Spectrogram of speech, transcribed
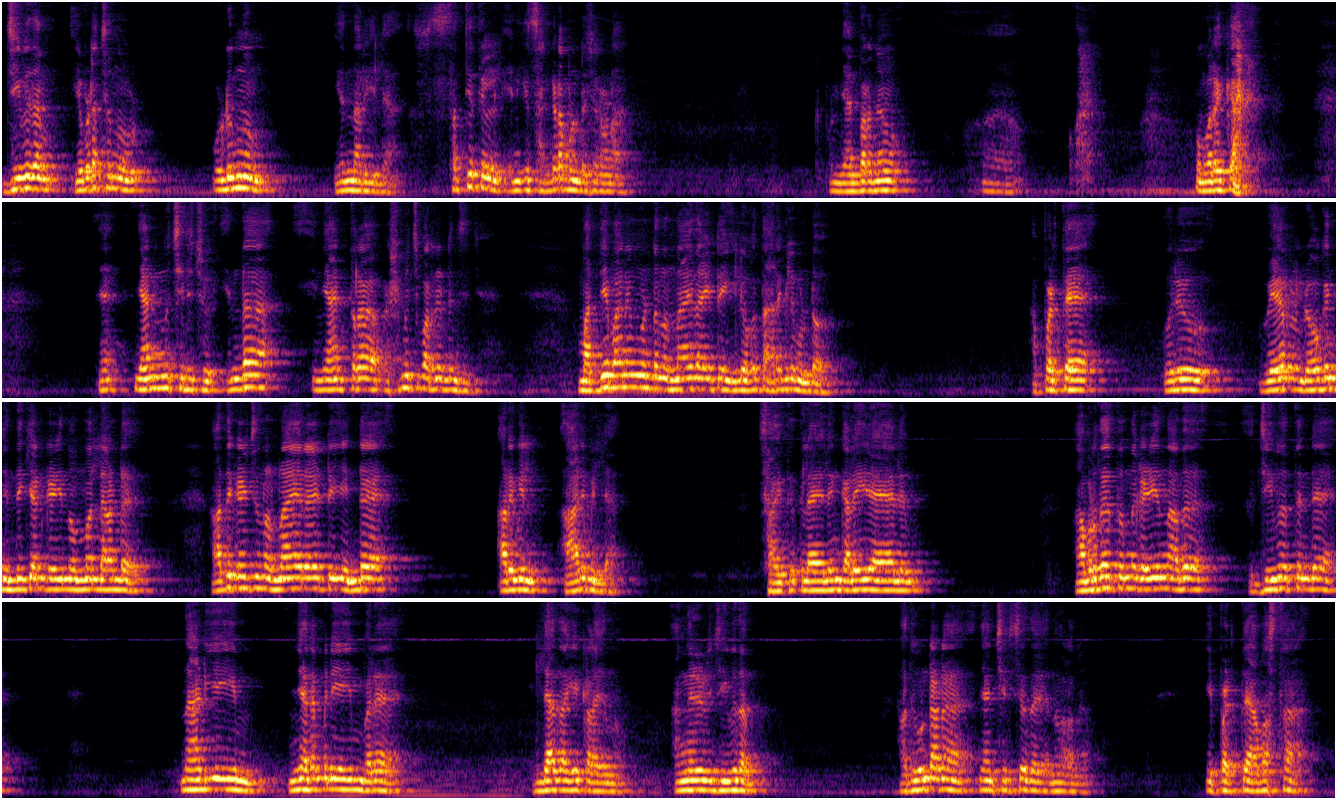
ജീവിതം എവിടെ ചെന്ന് ഒടുങ്ങും എന്നറിയില്ല. സത്യത്തിൽ എനിക്ക് സങ്കടമുണ്ട് ശരവണ. അപ്പം ഞാൻ പറഞ്ഞു ഉമറക്ക ഞാനൊന്ന് ചിരിച്ചു. എന്താ ഞാൻ ഇത്ര വിഷമിച്ച് പറഞ്ഞിട്ടും ചിരിച്ചു മദ്യപാനം കൊണ്ട് നന്നായതായിട്ട് ഈ ലോകത്ത് ആരെങ്കിലും ഉണ്ടോ? അപ്പോഴത്തെ ഒരു വേറൊരു ലോകം ചിന്തിക്കാൻ കഴിയുന്ന ഒന്നല്ലാണ്ട് അത് കഴിച്ച് നിർണായകരായിട്ട് എന്റെ അറിവിൽ ആരുമില്ല. സാഹിത്യത്തിലായാലും കലയിലായാലും അമൃതത്തിന്ന് കഴിയുന്ന അത് ജീവിതത്തിന്റെ നാടിയെയും ഞരമ്പിനെയും വരെ ഇല്ലാതാക്കി കളയുന്നു. അങ്ങനെ ഒരു ജീവിതം അതുകൊണ്ടാണ് ഞാൻ ചിരിച്ചത് എന്ന് പറഞ്ഞു. ഇപ്പോഴത്തെ അവസ്ഥ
